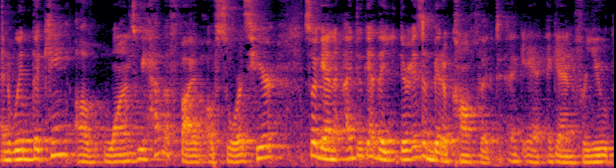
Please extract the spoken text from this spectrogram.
And with the King of Wands, we have a Five of Swords here. So again, I do get that there is a bit of conflict again, for you,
